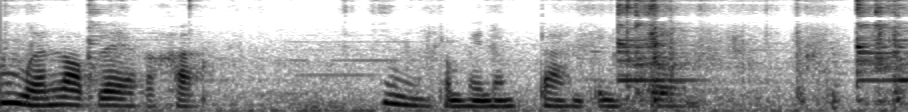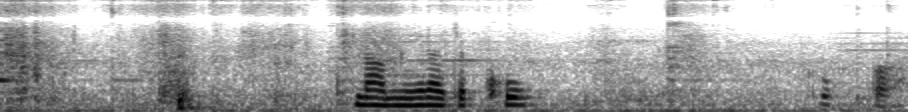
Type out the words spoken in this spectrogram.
ถ้าเหมือนรอบแรกอะค่ะ อืมทำให้น้ำตาลเป็นก้อนรอบนี้เราจะคลุกคลุกก่อน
